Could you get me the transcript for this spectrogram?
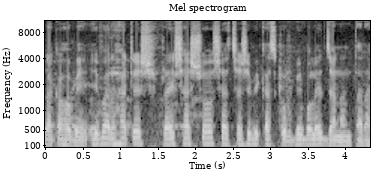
রাখা হবে। এবার হাটে প্রায় সাতশো স্বেচ্ছাসেবী কাজ করবে বলে জানান তারা।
